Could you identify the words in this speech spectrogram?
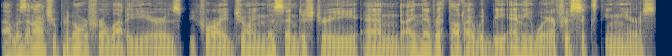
I was an entrepreneur for a lot of years before I joined this industry, and I never thought I would be anywhere for 16 years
